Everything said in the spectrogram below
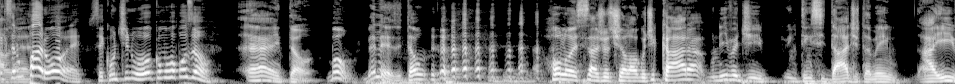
É que você não parou, é. Você continuou como robozão. É, então. Bom, beleza. Então, rolou esses ajustes logo de cara. O nível de intensidade também. Aí,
